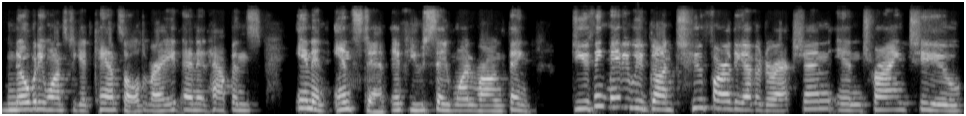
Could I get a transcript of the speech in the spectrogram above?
nobody wants to get canceled right? And it happens in an instant if you say one wrong thing. Do you think maybe we've gone too far the other direction in trying to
